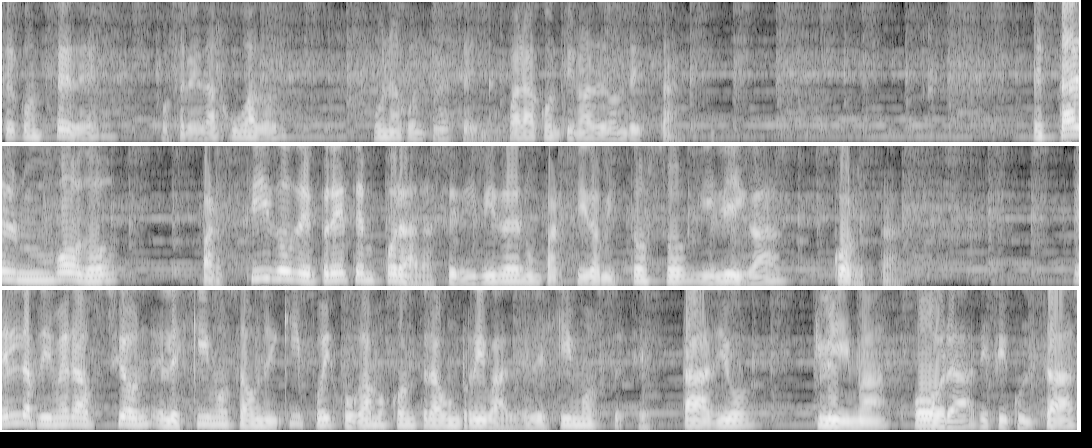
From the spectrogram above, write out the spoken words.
se concede o se le da al jugador una contraseña para continuar de donde está. Está el modo partido de pretemporada. Se divide en un partido amistoso y liga corta. En la primera opción elegimos a un equipo y jugamos contra un rival. Elegimos estadio, clima, hora, dificultad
